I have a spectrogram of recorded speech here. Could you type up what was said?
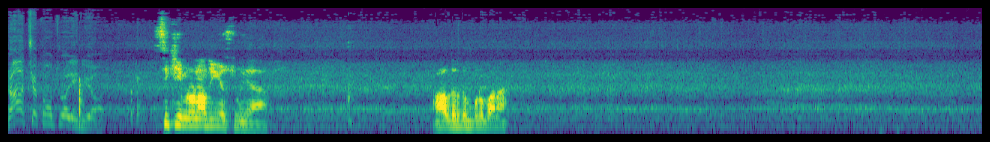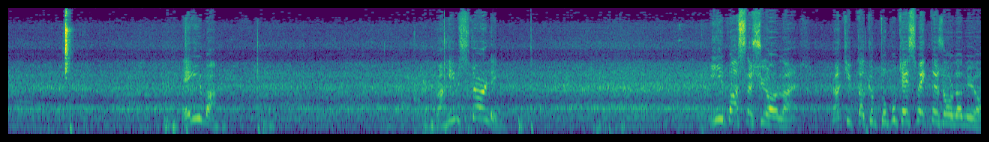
Rahatça kontrol ediyor. Sikeyim Ronaldinho'sunu ya. Aldırdın bunu bana. Raheem Sterling. İyi paslaşıyorlar. Rakip takım topu kesmekte zorlanıyor.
